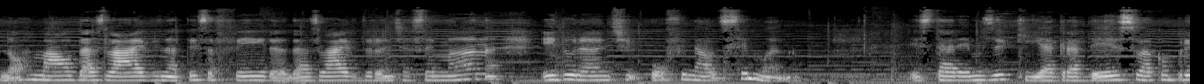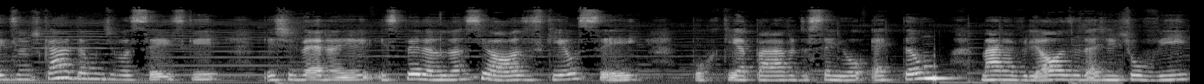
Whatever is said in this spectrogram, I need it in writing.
normal das lives na terça-feira, das lives durante a semana e durante o final de semana. Estaremos aqui. Agradeço a compreensão de cada um de vocês que estiveram aí esperando ansiosos, que eu sei, porque a palavra do Senhor é tão maravilhosa da gente ouvir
